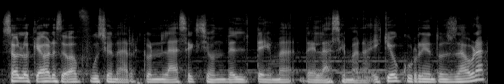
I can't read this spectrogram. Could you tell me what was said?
solo que ahora se va a fusionar con la sección del tema de la semana. ¿Y qué ocurrió entonces ahora?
